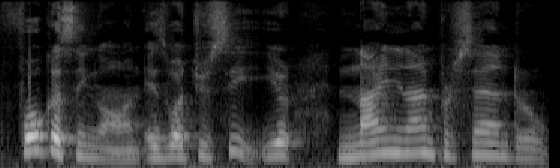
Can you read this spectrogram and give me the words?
focusing on is what you see. You're 99% or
